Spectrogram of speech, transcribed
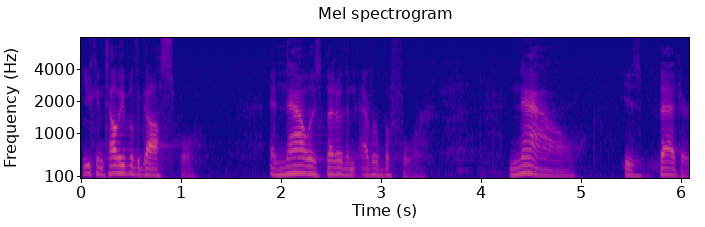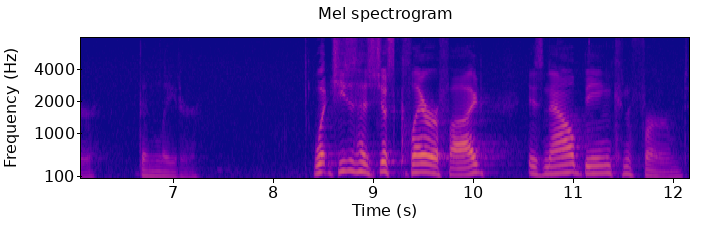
you can tell people the gospel. And now is better than ever before. Now is better than later. What Jesus has just clarified is now being confirmed.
